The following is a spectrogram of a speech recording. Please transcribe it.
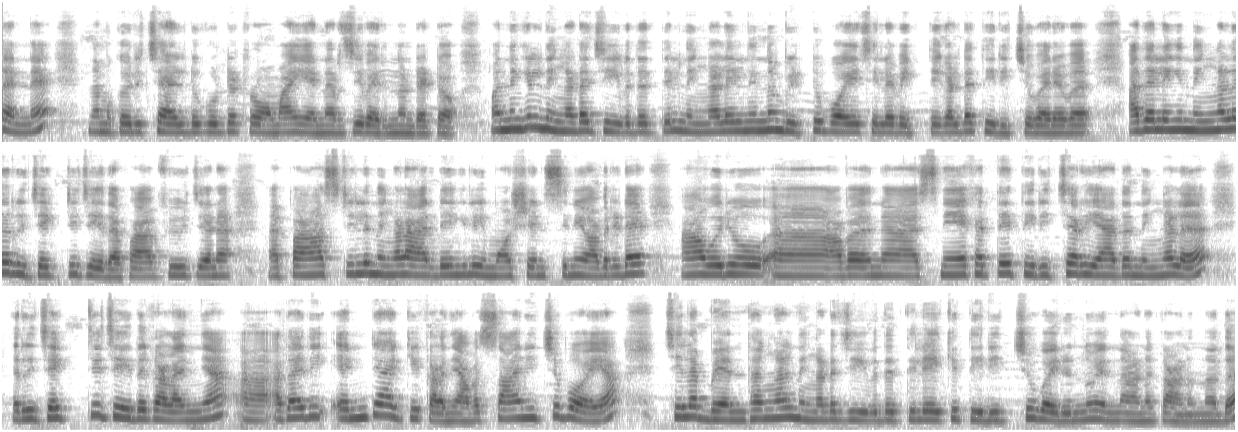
തന്നെ നമുക്കൊരു ചൈൽഡ്ഹുഡ് ട്രോമ എനർജി വരുന്നുണ്ട് കേട്ടോ. ഒന്നെങ്കിൽ നിങ്ങളുടെ ജീവിതത്തിൽ നിങ്ങളിൽ നിന്നും വിട്ടുപോയ ചില വ്യക്തികളുടെ തിരിച്ചുവരവ് അതല്ലെങ്കിൽ നിങ്ങൾ റിജക്റ്റ് ചെയ്ത ഫ്യൂച്ചർ പാസ്റ്റിൽ നിങ്ങൾ ആരുടെയെങ്കിലും ഇമോഷൻസിനെയോ അവരുടെ ആ ഒരു സ്നേഹത്തെ തിരിച്ചറിയാതെ നിങ്ങൾ റിജക്റ്റ് ചെയ്ത് കളഞ്ഞ അതായത് എൻഡാക്കി കളഞ്ഞ അവസാനിച്ചു പോയ ചില ബന്ധങ്ങൾ നിങ്ങളുടെ ജീവിതത്തിലേക്ക് തിരിച്ചു വരുന്നു എന്നാണ് കാണുന്നത്.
